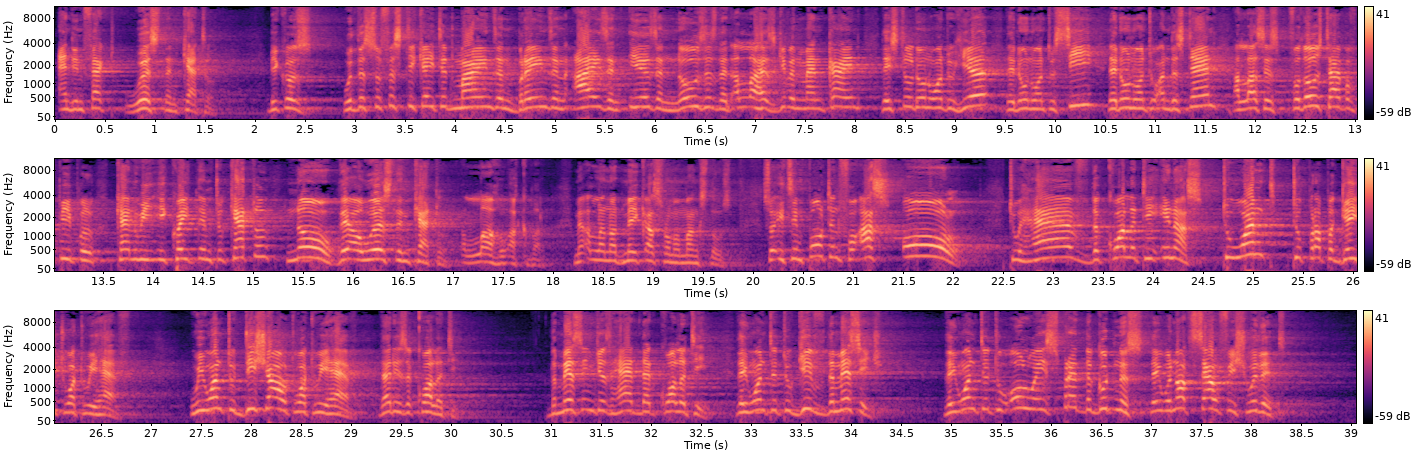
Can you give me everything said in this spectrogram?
and in fact worse than cattle. Because with the sophisticated minds and brains and eyes and ears and noses that Allah has given mankind, they still don't want to hear, they don't want to see, they don't want to understand. Allah says, for those type of people, can we equate them to cattle? No, they are worse than cattle. Allahu Akbar. May Allah not make us from amongst those. So it's important for us all to have the quality in us, to want to propagate what we have. We want to dish out what we have. That is a quality. The messengers had that quality. They wanted to give the message. They wanted to always spread the goodness. They were not selfish with it.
